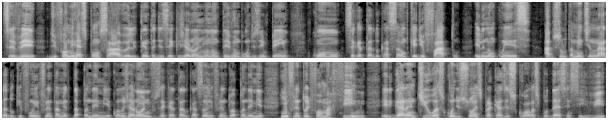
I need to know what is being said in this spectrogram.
Você vê de forma irresponsável, ele tenta dizer que Jerônimo não teve um bom desempenho como secretário de Educação, porque de fato ele não conhece absolutamente nada do que foi o enfrentamento da pandemia. Quando o Jerônimo foi secretário de Educação, ele enfrentou a pandemia e enfrentou de forma firme. Ele garantiu as condições para que as escolas pudessem servir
